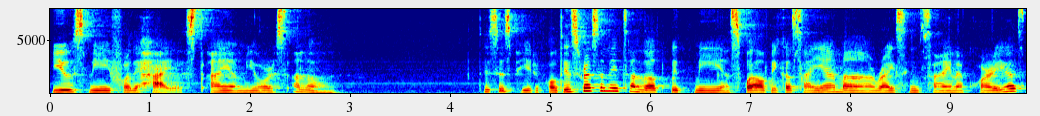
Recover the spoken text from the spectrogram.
Use me for the highest. I am yours alone. This is beautiful. This resonates a lot with me as well because I am a rising sign Aquarius.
